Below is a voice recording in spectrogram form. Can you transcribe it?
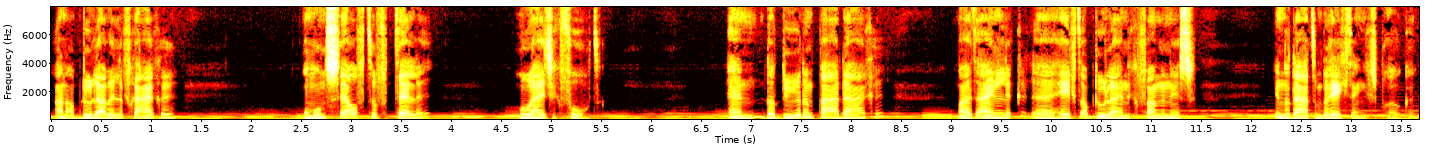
aan Abdullah willen vragen om onszelf te vertellen hoe hij zich voelt. En dat duurde een paar dagen, maar uiteindelijk uh, heeft Abdullah in de gevangenis inderdaad een bericht ingesproken.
